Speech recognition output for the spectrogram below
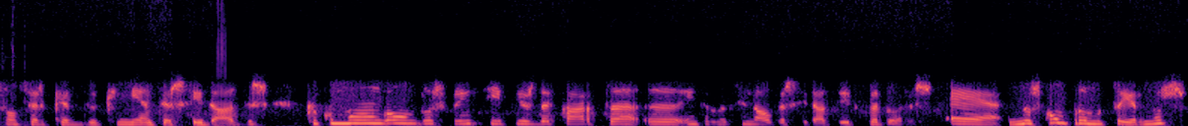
São cerca de 500 cidades que comungam dos princípios da Carta uh, Internacional das Cidades Educadoras. É nos comprometermos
